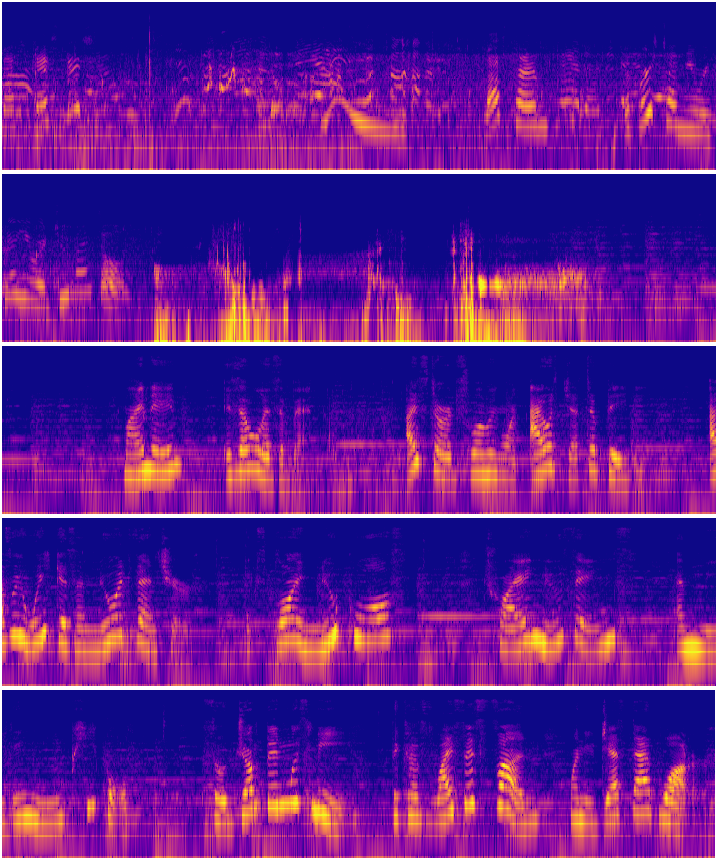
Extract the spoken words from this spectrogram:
splash, splash. Last time, the first time you were here, you were two months old. My name is Elizabeth. I started swimming when I was just a baby. Every week is a new adventure, exploring new pools, trying new things, and meeting new people. So jump in with me because life is fun when you just add water.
